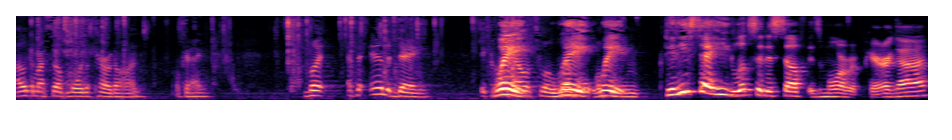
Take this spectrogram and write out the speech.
I look at myself more as a paragon. Okay, but at the end of the day, it comes wait, down to a wait, wait. Being... Did he say he looks at himself as more of a paragon?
